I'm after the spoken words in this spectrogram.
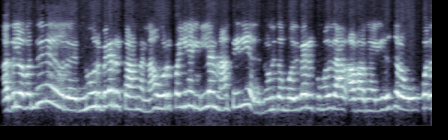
அதுல வந்து ஒரு நூறு பேர் இருக்காங்கன்னா ஒரு பையன் இல்லைன்னா தெரியாது. தொண்ணூத்தொன்பது பேர் இருக்கும்போது அவங்க இருக்கிற ஒவ்வொரு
